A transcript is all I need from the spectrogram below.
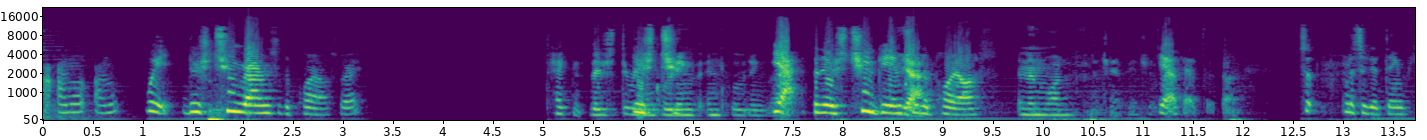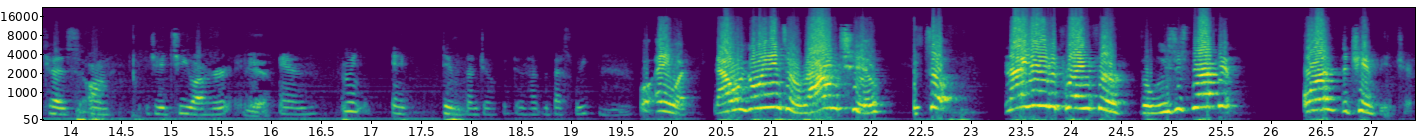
I- I'm, a, I'm. A, wait, there's two rounds of the playoffs, right? Techn- there's three, There's including the, including the, Yeah, but there's two games Yeah. for the playoffs. and then one for the championship. Yeah, okay, that's what I thought. So that's a good thing because um JT got hurt. Yeah. And I mean, and David Njoku didn't have the best week. Well, anyway, now we're going into round two. So now you're playing for the losers bracket or the championship.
